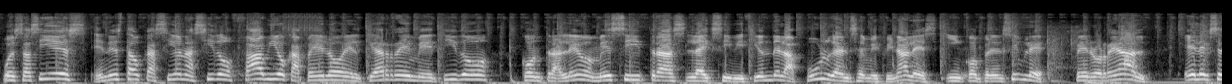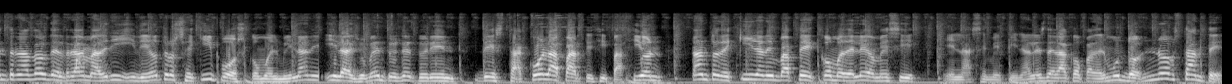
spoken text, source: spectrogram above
Pues así es, en esta ocasión ha sido Fabio Capello el que ha remetido contra Leo Messi tras la exhibición de la pulga en semifinales. Incomprensible, pero real. El exentrenador del Real Madrid y de otros equipos como el Milan y la Juventus de Turín destacó la participación tanto de Kylian Mbappé como de Leo Messi en las semifinales de la Copa del Mundo. No obstante,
